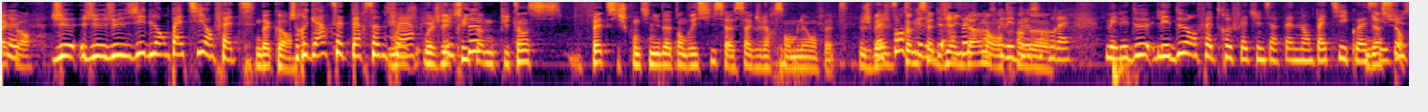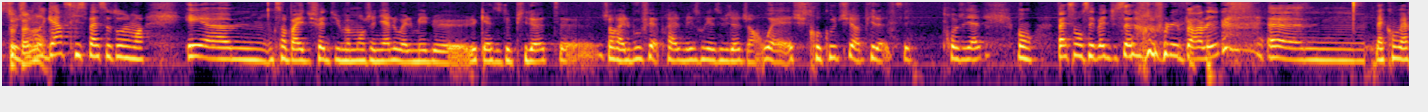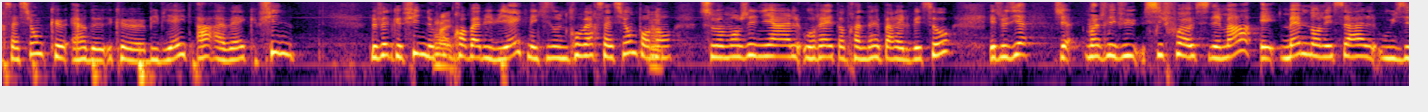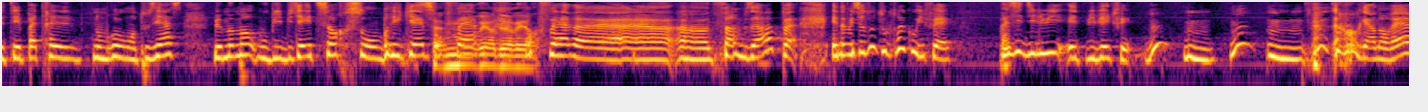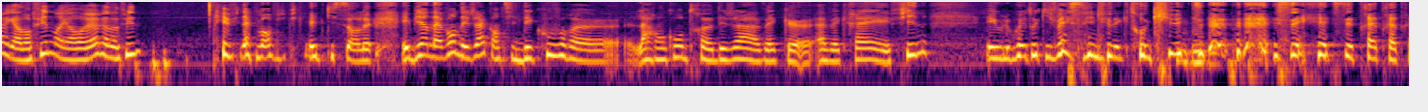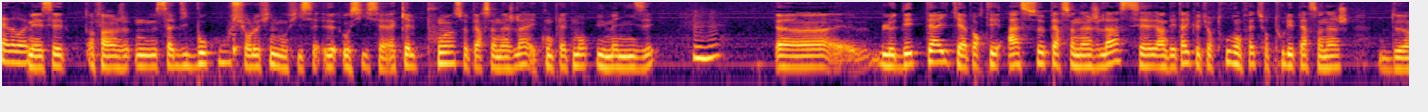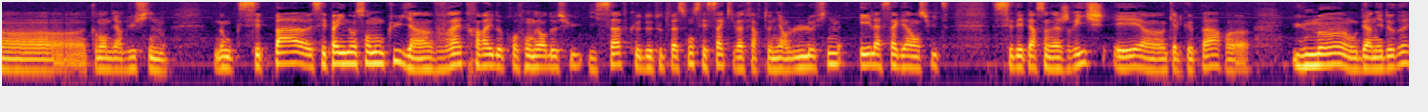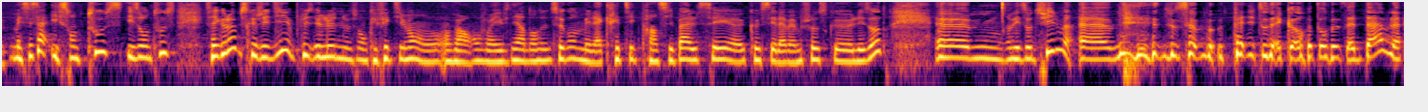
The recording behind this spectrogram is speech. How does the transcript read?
Je, je, je- j'ai de l'empathie en fait. D'accord. Je regarde cette personne Moi, faire. je, moi, je l'ai pris peux- comme putain. Si, en fait, si je continue d'attendre ici, c'est à ça que je vais ressembler en fait. Je vais Bah, être comme les cette deux- vieille en fait, dame je pense en que les train deux de. sont vrais. Mais les deux, les deux en fait reflètent une certaine empathie, quoi. Bien C'est sûr, juste, totalement. je regarde ce qui se passe autour de moi. Et euh, sans parler du fait du moment génial où elle met le, le casque de pilote, euh, genre elle bouffe et après elle met son casque de pilote, genre ouais, je suis trop cool, je suis un pilote, c'est trop génial. Bon, passons, c'est pas du ça dont je voulais parler. Euh, la conversation que, R2, que BB-8 a avec Finn. Le fait que Finn ne Ouais. comprend pas BB-8, mais qu'ils ont une conversation pendant ce moment génial où Ray est en train de réparer le vaisseau. Et je veux dire, moi je l'ai vu six fois au cinéma, et même dans les salles où ils étaient pas très nombreux ou enthousiastes, le moment où BB-8 sort son briquet Ça pour faire, pour faire euh, un, un thumbs up, et non mais surtout tout le truc où il fait, vas-y dis-lui, et BB-8 fait, Hum, hum, hum, hum, hum en regardant Ray, en regardant Finn, en regardant Ray, en Finn. Et finalement, BB-8 qui sort le. Et bien avant déjà, quand il découvre euh, la rencontre déjà avec euh, avec Ray et Finn, et où le premier truc qu'il fait, c'est il électrocute. c'est très très très drôle. Mais c'est, enfin, je- ça dit beaucoup sur le film euh, aussi. C'est à quel point ce personnage-là est complètement humanisé. Mhm. Euh, le détail qui est apporté à ce personnage-là, c'est un détail que tu retrouves en fait sur tous les personnages de comment dire du film. Donc c'est pas c'est pas innocent non plus. Il y a un vrai travail de profondeur dessus. Ils savent que de toute façon c'est ça qui va faire tenir le film et la saga ensuite. C'est des personnages riches et euh, quelque part euh, humains au dernier degré. Mais c'est ça, ils sont tous, ils ont tous. C'est rigolo parce que j'ai dit plus. Le, donc effectivement, on, va on va y venir dans une seconde, mais la critique principale c'est euh, que c'est la même chose que les autres, Euh, les autres films. Euh, nous sommes pas du tout d'accord autour de cette table.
